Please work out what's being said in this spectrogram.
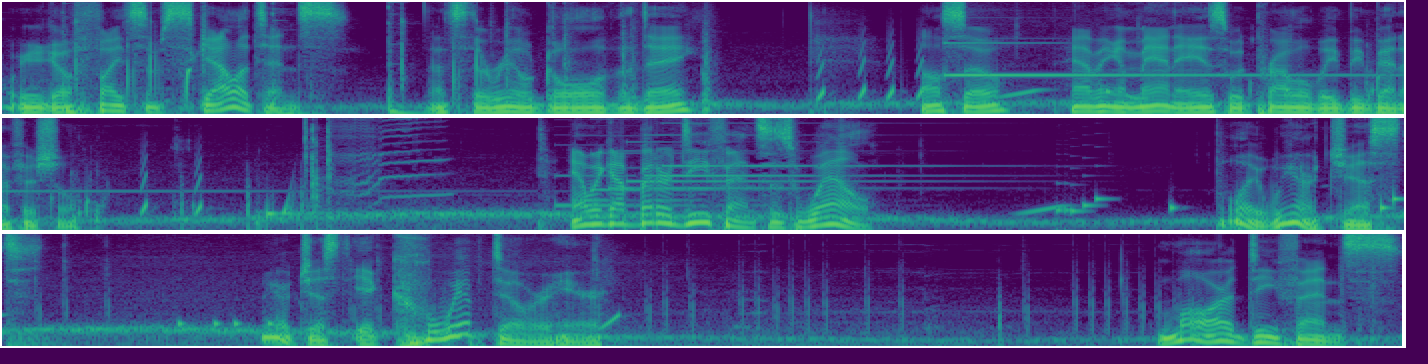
We're going to go fight some skeletons. That's the real goal of the day. Also, having a mayonnaise would probably be beneficial. And we got better defense as well. Boy, we are just... We are just equipped over here. More defense.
